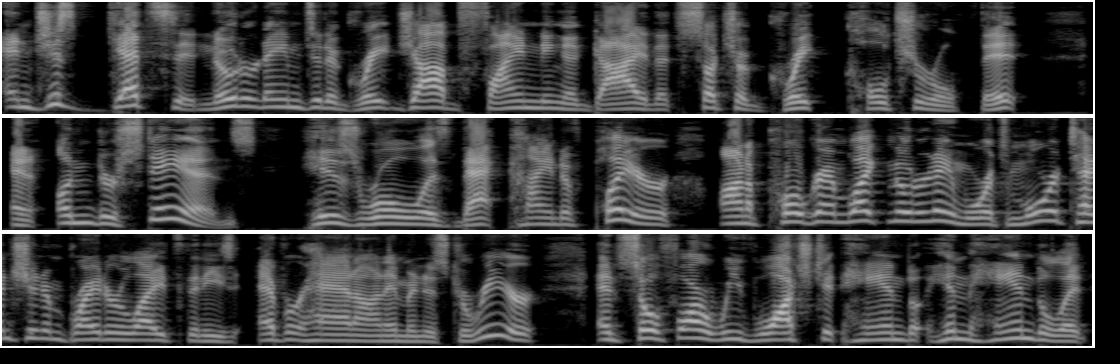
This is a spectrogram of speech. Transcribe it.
and just gets it. Notre Dame did a great job finding a guy that's such a great cultural fit and understands his role as that kind of player on a program like Notre Dame, where it's more attention and brighter lights than he's ever had on him in his career. And so far, we've watched it handle him handle it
